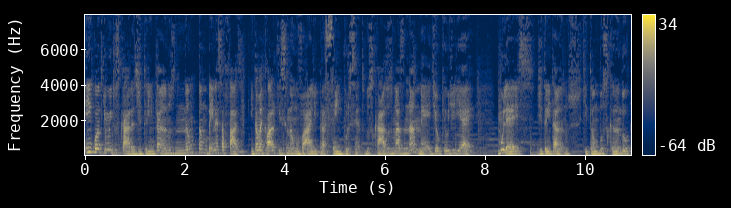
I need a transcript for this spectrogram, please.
Enquanto que muitos caras de 30 anos não estão bem nessa fase. Então é claro que isso não vale para 100% dos casos, mas na média o que eu diria é mulheres de 30 anos que estão buscando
